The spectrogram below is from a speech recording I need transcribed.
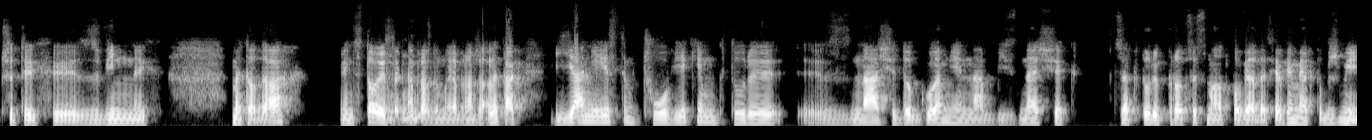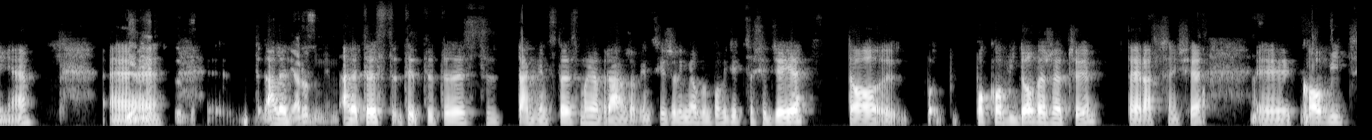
przy tych y, zwinnych metodach. Więc to jest tak mhm. tak naprawdę moja branża. Ale tak, ja nie jestem człowiekiem, który y, zna się dogłębnie na biznesie, za który proces ma odpowiadać. Ja wiem, jak to brzmi, nie? Nie, nie. Ale, ja rozumiem. Ale to jest, to, to jest tak, więc to jest moja branża. Więc jeżeli miałbym powiedzieć, co się dzieje, to po, po covidowe rzeczy, teraz w sensie, mhm. COVID,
